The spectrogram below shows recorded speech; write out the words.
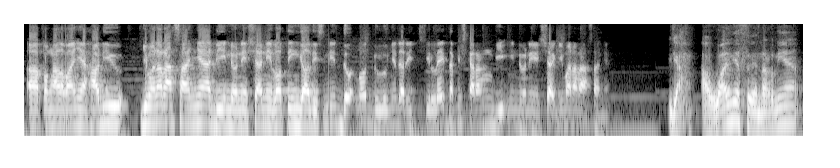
uh, pengalamannya? How do you gimana rasanya di Indonesia nih? Lo tinggal di sini, do- lo dulunya dari Chile tapi sekarang di Indonesia. Gimana rasanya? Ya, awalnya sebenarnya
